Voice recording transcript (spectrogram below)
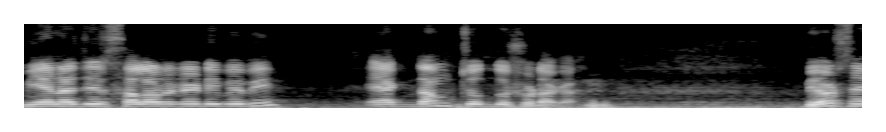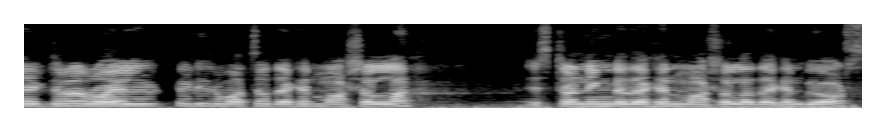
মিয়ানাজির সালার টেডি বেবি একদম চোদ্দোশো টাকা। বিয়ার্স এক জোড়া রয়্যাল টেডির বাচ্চা দেখেন মাশাল্লাহ স্টার্নিংটা দেখেন মার্শাল্লাহ দেখেন বিয়ার্স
